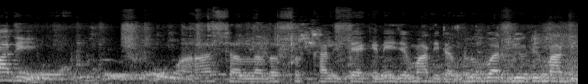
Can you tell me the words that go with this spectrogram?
মাদি। মাশাল্লাহ দর্শক খালি দেখেন এই যে মাদিটা ব্লুবার বিউটি মাদি।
